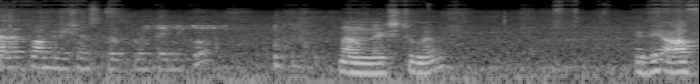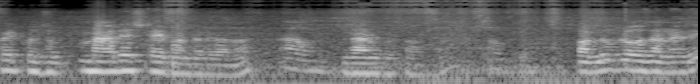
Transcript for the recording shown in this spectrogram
కలర్ కాంబినేషన్స్ దొరుకుతుంటాయి మీకు. Ma'am next ma'am. ఇది ఆఫ్ వైట్ కొంచెం మ్యారేజ్ టైప్ అంటారు కదా దానికోసం. ఓకే. పళ్ళు బ్లౌజ్ అనేది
